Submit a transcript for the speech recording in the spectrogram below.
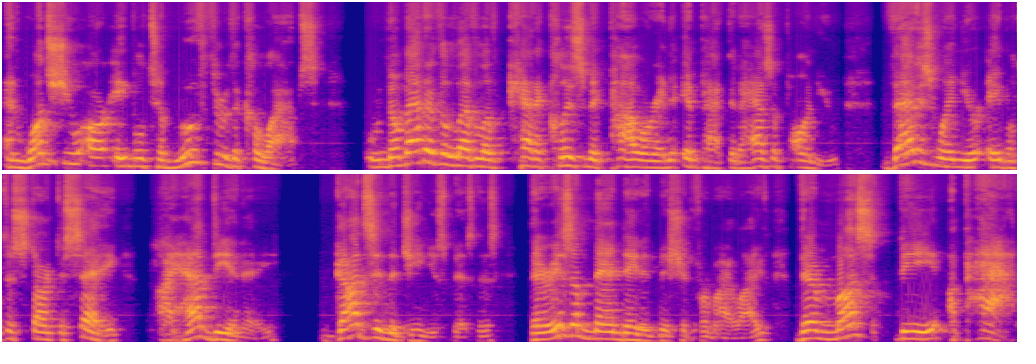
And once you are able to move through the collapse, no matter the level of cataclysmic power and impact that it has upon you, that is when you're able to start to say, I have DNA. God's in the genius business. There is a mandated mission for my life. There must be a path.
